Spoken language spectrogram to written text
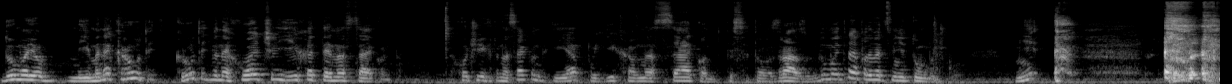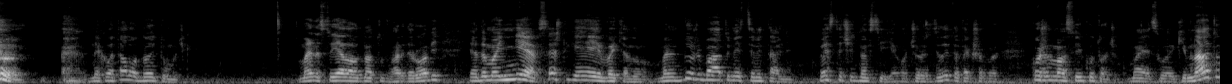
Думаю, і мене крутить. Крутить мене, хочу їхати на секунд. Хочу їхати на секунд, і я поїхав на секунд після того зразу. Думаю, треба подивитися мені тумбочку. Мені не вистачало одної тумбочки. У мене стояла одна тут в гардеробі. Я думаю, ні, все ж таки я її витягну. У мене дуже багато місця вітальні. Вистачить на всіх. Я хочу розділити так, щоб кожен мав свій куточок. Має свою кімнату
